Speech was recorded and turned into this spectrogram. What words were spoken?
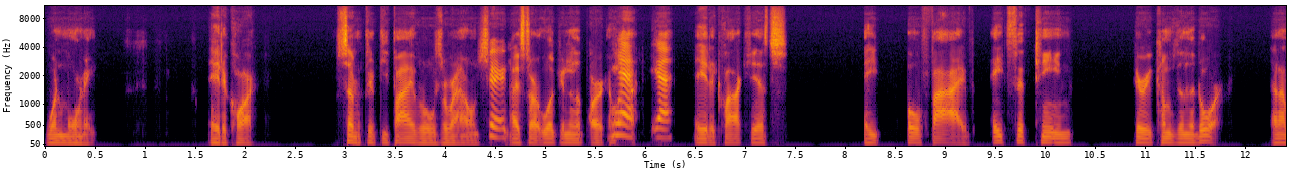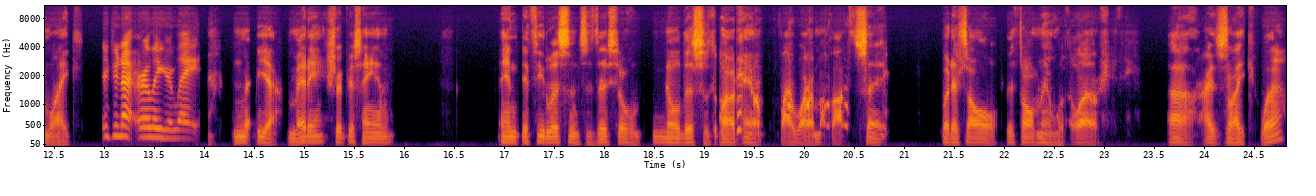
one morning. Eight o'clock. 755 rolls around. Sure. I start looking in the parking lot. Yeah. Yeah. Eight o'clock hits. 805, 815. Here he comes in the door. And I'm like, If you're not early, you're late. Yeah, met him, shook his hand. And if he listens to this, he'll know this is about him by what I'm about to say. But it's all it's all meant with love. Uh, I was like, well,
